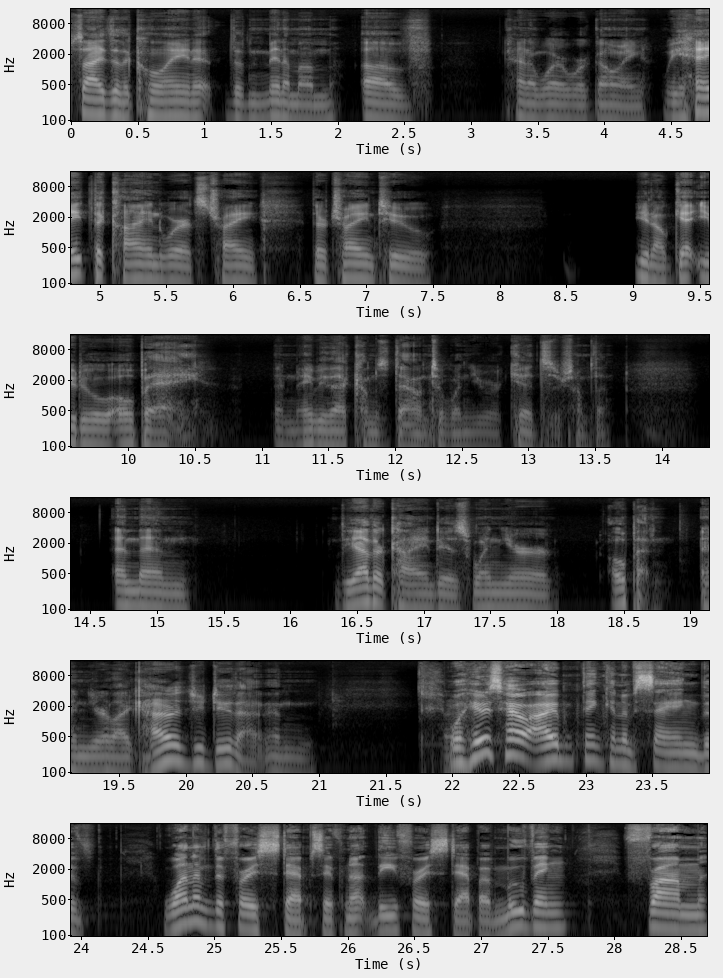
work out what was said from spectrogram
sides of the coin at the minimum of kind of where we're going. We hate the kind where it's trying, they're trying to, you know, get you to obey. And maybe that comes down to when you were kids or something. And then the other kind is when you're open and you're like, how did you do that? And Well, here's how I'm thinking of saying the one of the first steps, if not the first step, of moving from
